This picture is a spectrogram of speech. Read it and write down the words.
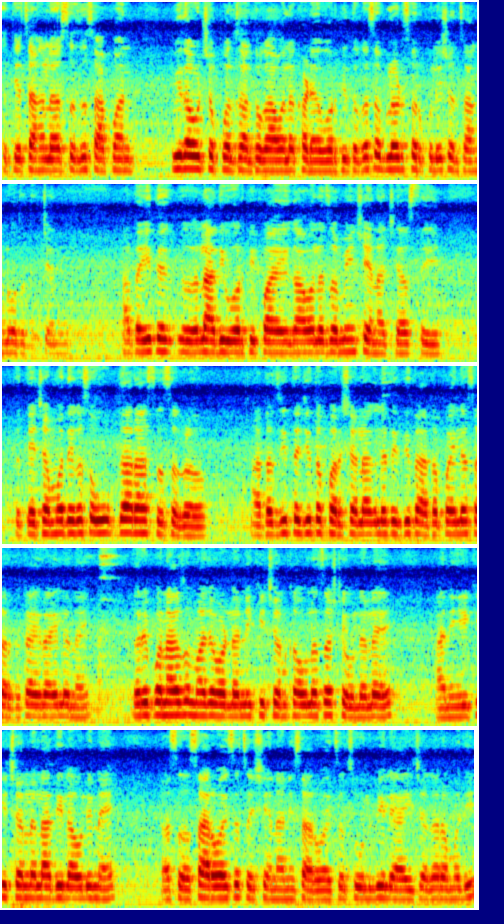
तर ते चांगलं असतं. जसं आपण विदाऊट चप्पल चालतो गावाला खड्यावरती तर कसं ब्लड सर्क्युलेशन चांगलं होतं त्याच्याने. आता इथे लादीवरती पाय गावाला जमीन शेणाची असते. तर त्याच्यामध्ये कसं उबदार असतं सगळं. आता जिथं जिथं फरशा लागल्या ते तिथं आता पहिल्यासारखं काही राहिलं नाही. तरी पण अजून माझ्या वडिलांनी किचन कौलाचाच ठेवलेलं आहे. आणि किचनला लादी लावली नाही. असं सारवायचंच आहे शेणाने सारवायचं. चूल बिल आहे आईच्या घरामध्ये.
